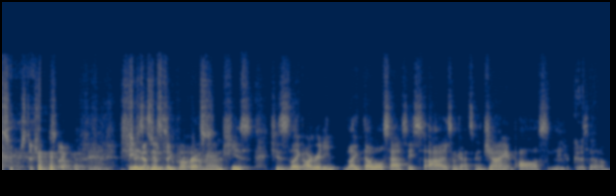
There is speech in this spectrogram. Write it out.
superstition. So she she's got some big paws. man. She's she's like already like double Sassy's size and got some giant paws. yeah, you're good. So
